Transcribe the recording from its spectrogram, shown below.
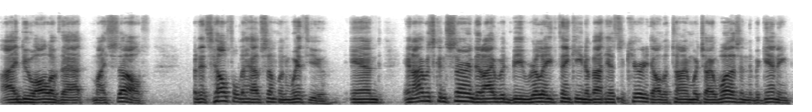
I do all of that myself but it's helpful to have someone with you. And and I was concerned that I would be really thinking about his security all the time, which I was in the beginning.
